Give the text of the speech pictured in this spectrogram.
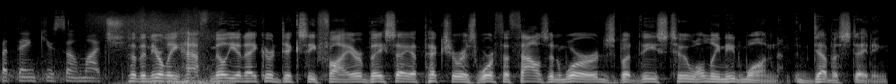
but thank you so much. To the nearly half million acre Dixie Fire, they say a picture is worth a thousand words, but these two only need one. Devastating.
